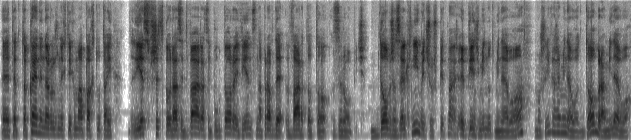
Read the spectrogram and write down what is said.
e, te tokeny na różnych tych mapach tutaj jest wszystko razy dwa, razy półtorej, więc naprawdę warto to zrobić. Dobrze, zerknijmy, czy już 15, e, 5 minut minęło. Możliwe, że minęło. Dobra, minęło.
